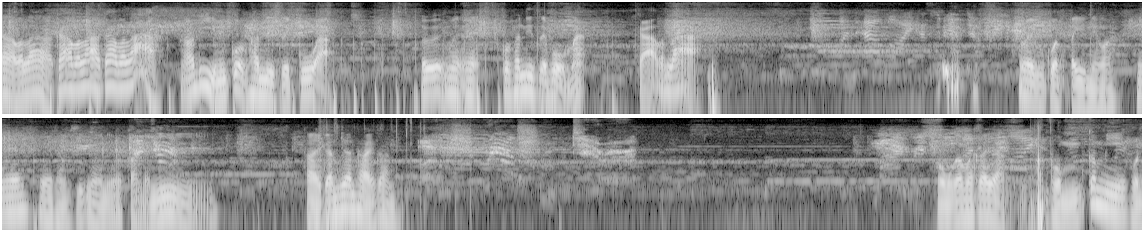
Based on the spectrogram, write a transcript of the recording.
ล้าบล่ากล้าบล่ากล้าบล่าเอาดิมึงกดพันนิดใส่กูอะเอ้ยไม่ไม่กดพันนิดใส่ผมอะกล้าบล่าทำไมกูกดตีนเนี่ยวะเฮ้ยเฮ้ยทำคลิปไงนี่มาก่อนนะนี่ถ่ายกันเพื่อนถ่ายก่อนผมก็ไม่ค่อยอยาก ผมก็มีผล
